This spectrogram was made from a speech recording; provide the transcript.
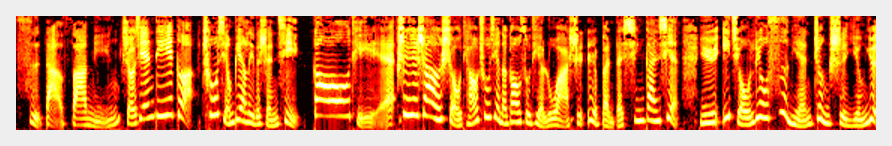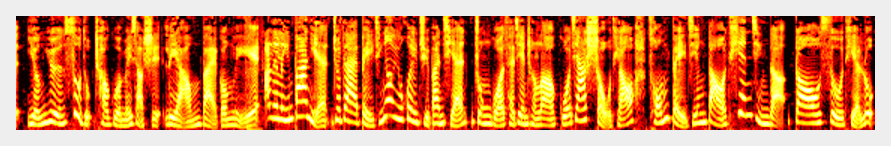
四大发明。首先，第一个，出行便利的。神器高铁，世界上首条出现的高速铁路啊，是日本的新干线，于一九六四年正式营运，营运速度超过每小时两百公里。二零零八年，就在北京奥运会举办前，中国才建成了国家首条从北京到天津的高速铁路。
